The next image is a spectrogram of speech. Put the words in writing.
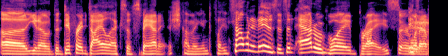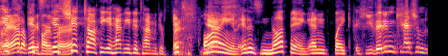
uh you know the different dialects of Spanish coming into play. It's not what it is. It's an attaboy Bryce or It's, whatever. it's, it's, Harper. it's shit talking and having a good time with your friends. It's fine. Yes. It is nothing. And like He they didn't catch him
